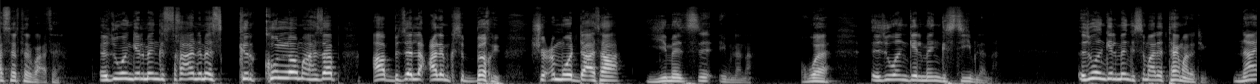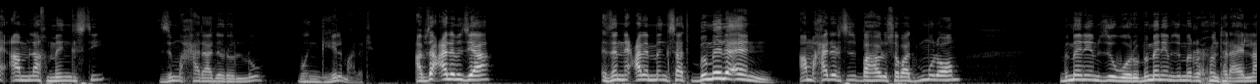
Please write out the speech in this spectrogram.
ዓሰርተ ኣርባዕተ እዚ ወንጌል መንግስቲ ከዓ ንመስክር ኩሎም ኣህዛብ ኣብ ብዘላ ዓለም ክስበኽ እዩ ሽዑ መወዳእታ ይመፅእ ይብለና ወ እዚ ወንጌል መንግስቲ ይብለና እዚ ወንጌል መንግስቲ ማለት እንታይ ማለት እዩ ናይ ኣምላኽ መንግስቲ ዝመሓዳደረሉ ወንጌል ማለት እዩ ኣብዛ ዓለም እዚኣ እዘን ናይ ዓለም መንግስታት ብምልአን ኣመሓደርቲ ዝበሃሉ ሰባት ብምልኦም ብመን እዮም ዝዝወሩ ብመን እዮም ዝምርሑ እንተ ኢልና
